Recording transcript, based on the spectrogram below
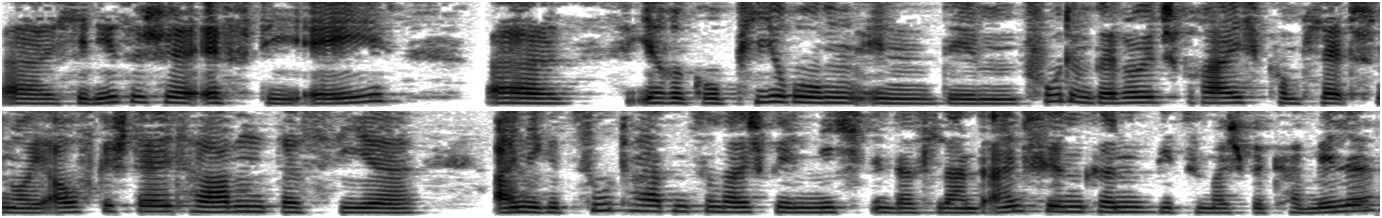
äh, chinesische FDA ihre Gruppierung in dem Food and Beverage Bereich komplett neu aufgestellt haben, dass wir einige Zutaten zum Beispiel nicht in das Land einführen können, wie zum Beispiel Kamille,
